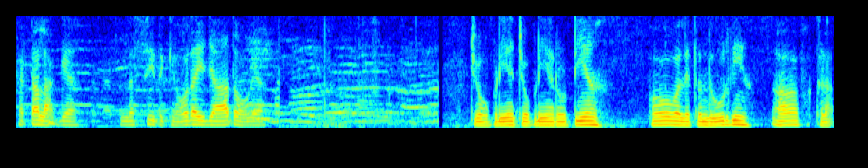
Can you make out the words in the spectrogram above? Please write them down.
ਖੱਟਾ ਲੱਗ ਗਿਆ। ਲੱਸੀ ਤੇ ਘਿਓ ਦਾ ਇਜਾਤ ਹੋ ਗਿਆ। ਚੋਪੜੀਆਂ ਚੋਪੜੀਆਂ ਰੋਟੀਆਂ ਉਹ ਵਾਲੇ ਤੰਦੂਰ ਦੀਆਂ ਆ ਫਕੜਾ।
